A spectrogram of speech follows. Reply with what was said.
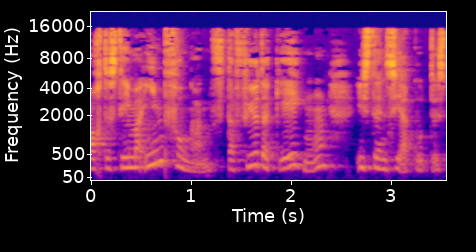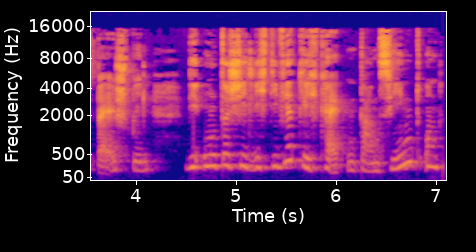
Auch das Thema Impfungen, dafür dagegen, ist ein sehr gutes Beispiel, wie unterschiedlich die Wirklichkeiten dann sind und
